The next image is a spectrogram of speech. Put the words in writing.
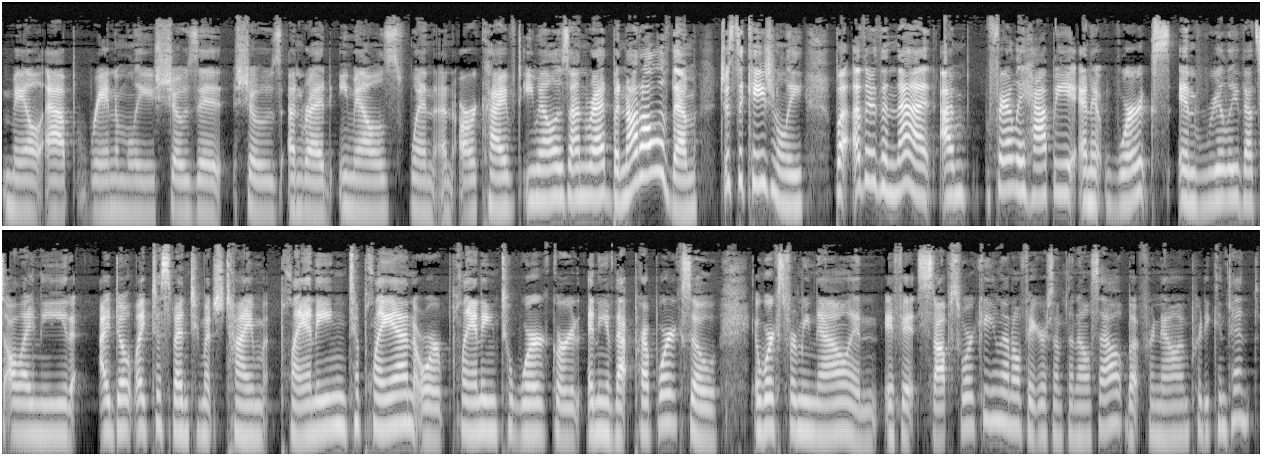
mail app randomly shows it shows unread emails when an archived email is unread, but not all of them, just occasionally. But other than that, I'm fairly happy and it works and really that's all I need. I don't like to spend too much time planning to plan or planning to work or any of that prep work. So it works for me now. And if it stops working, then I'll figure something else out. But for now, I'm pretty content.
